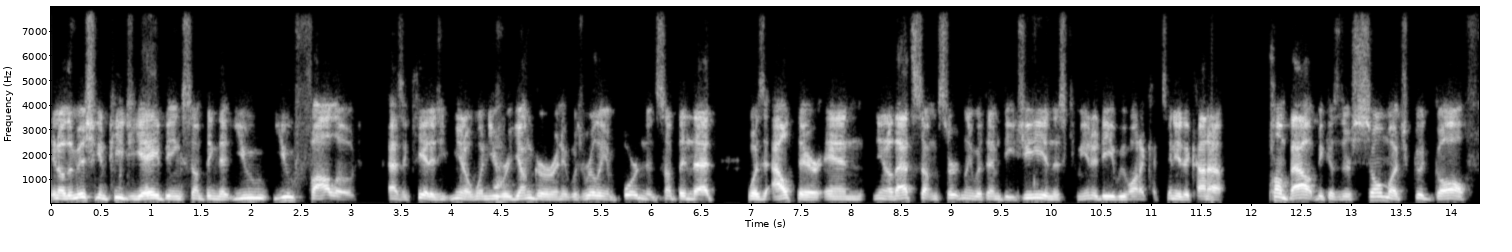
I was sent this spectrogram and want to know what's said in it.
you know, the Michigan PGA being something that you you followed as a kid, as you know, when you yeah. were younger, and it was really important and something that was out there, and you know, that's something certainly with MDG in this community we want to continue to kind of pump out because there's so much good golf,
